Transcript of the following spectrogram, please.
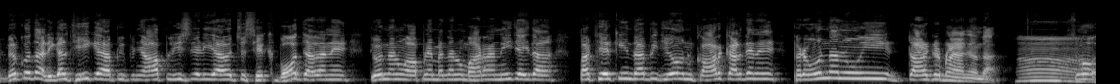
ਬਿਲਕੁਲ ਤੁਹਾਡੀ ਗੱਲ ਠੀਕ ਹੈ ਵੀ ਪੰਜਾਬ ਪੁਲਿਸ ਜਿਹੜੀ ਆ ਉਹ ਚ ਸਿੱਖ ਬਹੁਤ ਜ਼ਿਆਦਾ ਨੇ ਤੇ ਉਹਨਾਂ ਨੂੰ ਆਪਣੇ ਬੰਦਿਆਂ ਨੂੰ ਮਾਰਨਾ ਨਹੀਂ ਚਾਹੀਦਾ। ਪਰ ਫਿਰ ਕੀ ਹੁੰਦਾ ਵੀ ਜੇ ਉਹ ਇਨਕਾਰ ਕਰਦੇ ਨੇ ਫਿਰ ਉਹਨਾਂ ਨੂੰ ਹੀ ਟਾਰਗੇਟ ਬਣਾਇਆ ਜਾਂਦਾ। ਹਾਂ। ਸੋ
